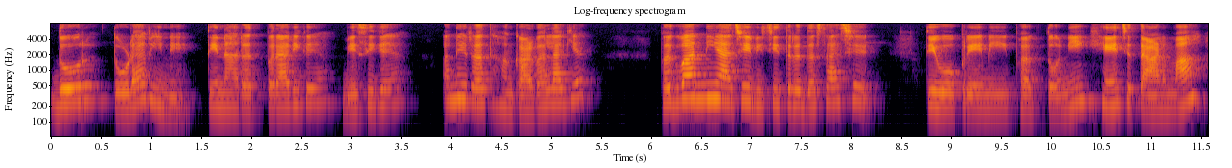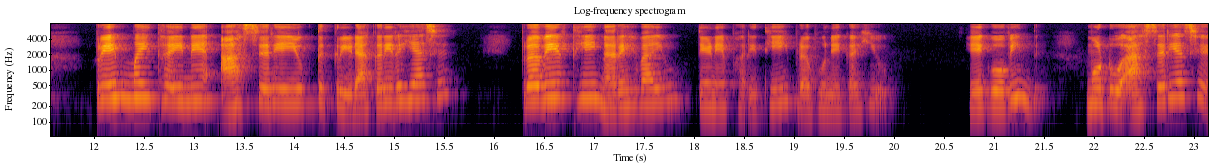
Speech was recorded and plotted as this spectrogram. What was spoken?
દોર તોડાવીને તેના રથ પર આવી ગયા, બેસી ગયા અને રથ હંકાળવા લાગ્યા. ભગવાનની આ જે વિચિત્ર દશા છે. તેઓ પ્રેમી ભક્તોની ખેંચતાણમાં પ્રેમમય થઈને આશ્ચર્યયુક્ત ક્રીડા કરી રહ્યા છે. પ્રવીરથી ન રહેવાયું, તેણે ફરીથી પ્રભુને કહ્યું, હે ગોવિંદ, મોટું આશ્ચર્ય છે.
